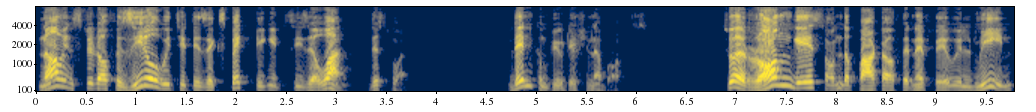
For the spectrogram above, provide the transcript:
Now, instead of a 0 which it is expecting, it sees a 1, this one. Then computation aborts. So, a wrong guess on the part of an FA will mean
